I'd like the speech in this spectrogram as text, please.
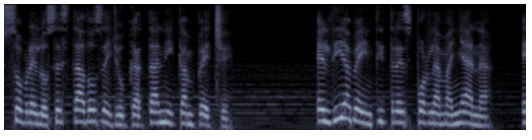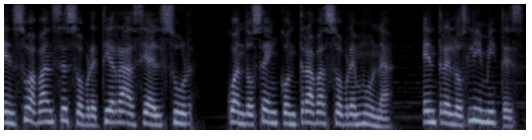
sobre los estados de Yucatán y Campeche. El día 23 por la mañana, en su avance sobre tierra hacia el sur, cuando se encontraba sobre Muna, entre los límites,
